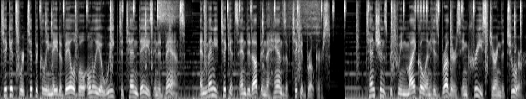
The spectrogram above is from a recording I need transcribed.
Tickets were typically made available only a week to 10 days in advance, and many tickets ended up in the hands of ticket brokers. Tensions between Michael and his brothers increased during the tour.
